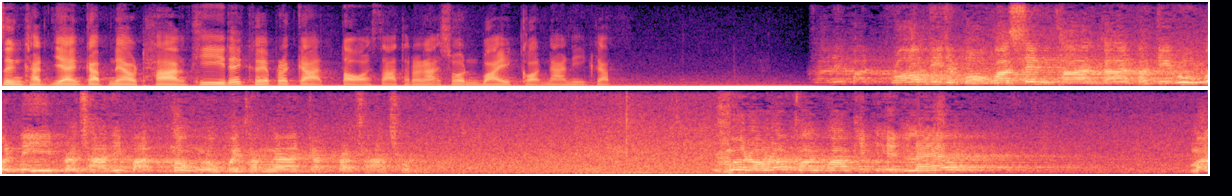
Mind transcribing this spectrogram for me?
ซึ่งขัดแย้งกับแนวทางที่ได้เคยประกาศต่อสาธารณชนไว้ก่อนหน้านี้ครับประชาธิปัตย์พร้อมที่จะบอกว่าเส้นทางการปฏิรูปวันนี้ประชาธิปัตย์ต้องลงไปทำงานกับประชาชน เมื่อเรารับฟังความคิดเห็นแล้ว มา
